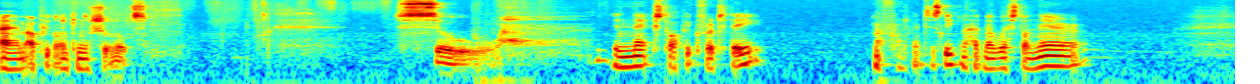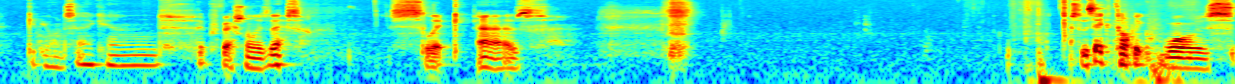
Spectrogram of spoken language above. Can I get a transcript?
Um, I'll put the link in the show notes. So, the next topic for today, my phone went to sleep and I had my list on there. Give me one second. How professional is this? Slick as so the second topic was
